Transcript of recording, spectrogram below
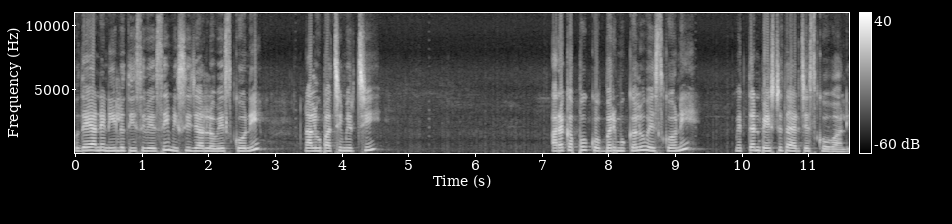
ఉదయాన్నే నీళ్ళు తీసివేసి మిక్సీ జార్లో వేసుకొని నాలుగు పచ్చిమిర్చి అరకప్పు కొబ్బరి ముక్కలు వేసుకొని మెత్తని పేస్ట్ తయారు చేసుకోవాలి.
